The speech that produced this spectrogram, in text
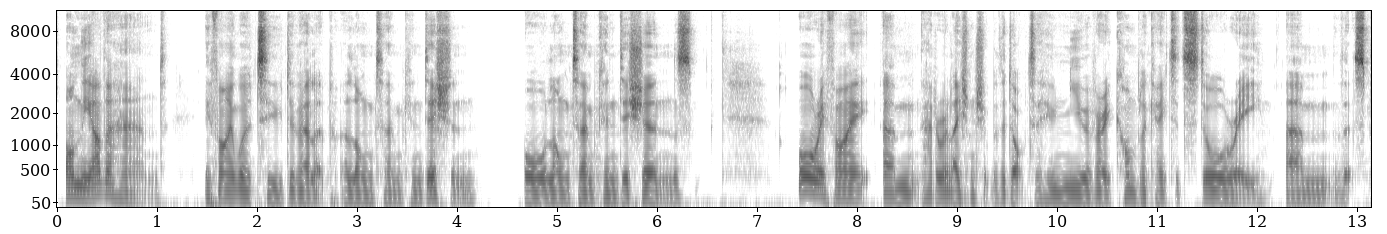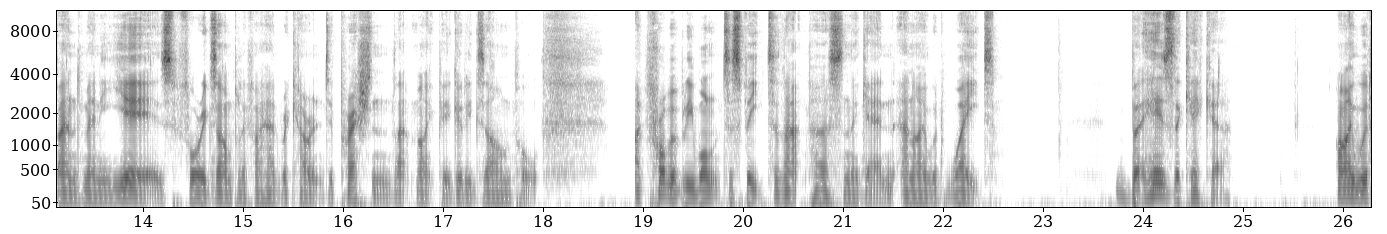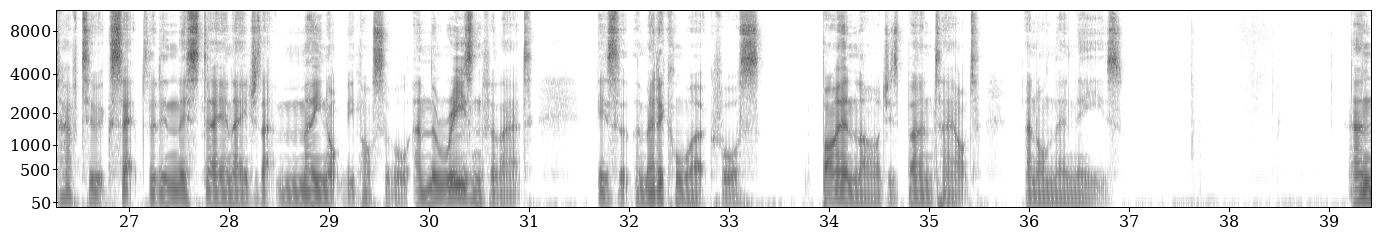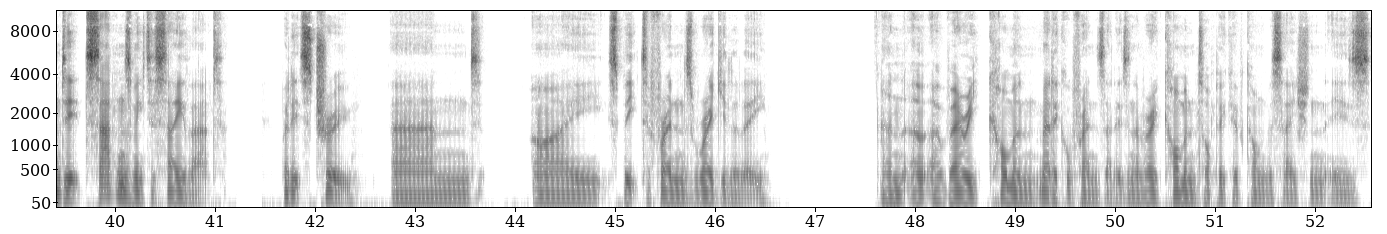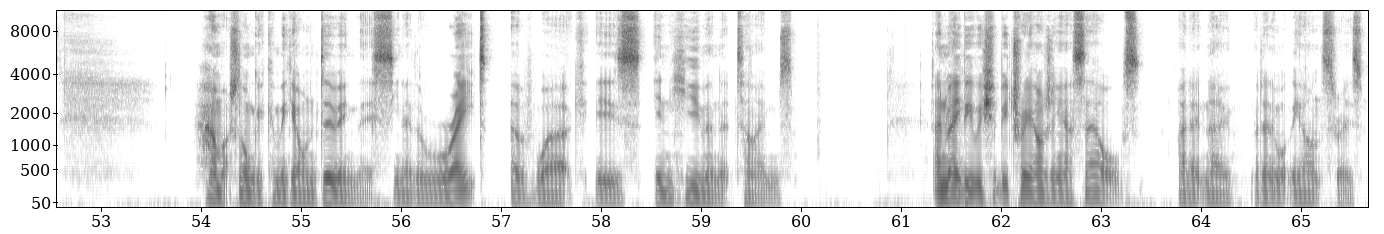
On the other hand, if I were to develop a long term condition or long term conditions, or if I um, had a relationship with a doctor who knew a very complicated story um, that spanned many years, for example, if I had recurrent depression, that might be a good example. I'd probably want to speak to that person again and I would wait. But here's the kicker I would have to accept that in this day and age that may not be possible. And the reason for that is that the medical workforce, by and large, is burnt out and on their knees. And it saddens me to say that, but it's true. And I speak to friends regularly, and a, a, very common medical friends that is, and a very common topic of conversation is how much longer can we go on doing this? You know, the rate of work is inhuman at times. And maybe we should be triaging ourselves. I don't know. I don't know what the answer is.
